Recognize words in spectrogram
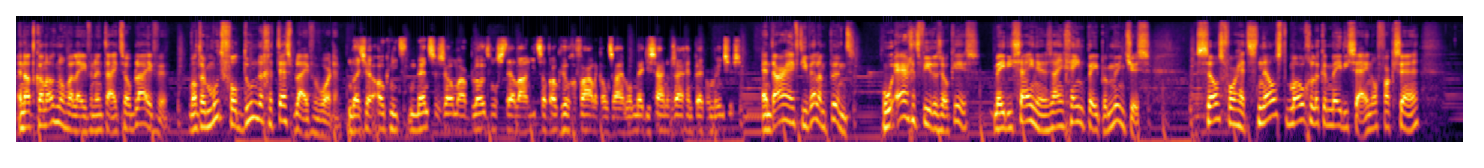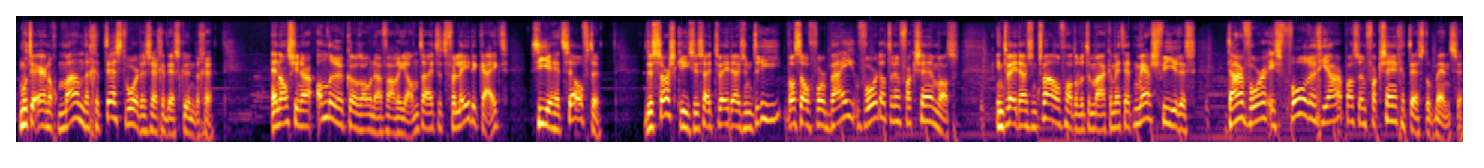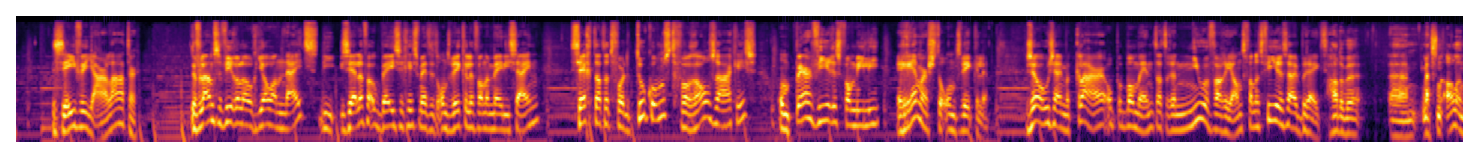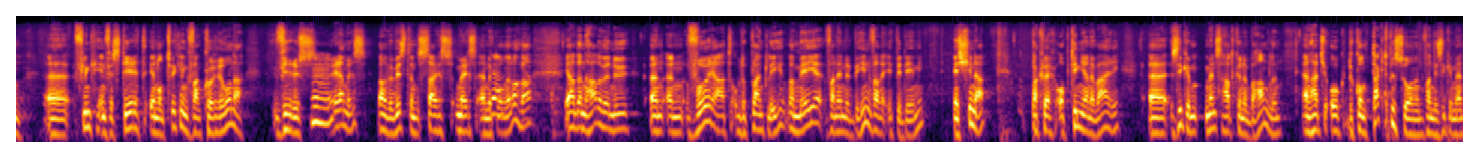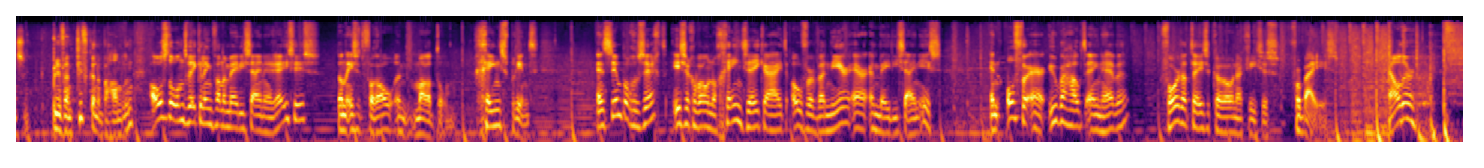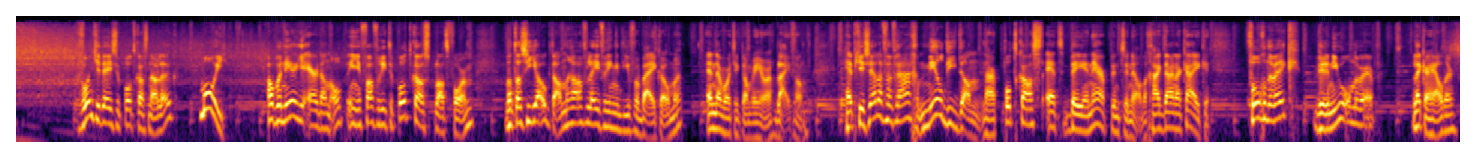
En dat kan ook nog wel even een tijd zo blijven. Want er moet voldoende getest blijven worden. Omdat je ook niet mensen zomaar bloot wil stellen aan iets dat ook heel gevaarlijk kan zijn. Want medicijnen zijn geen pepermuntjes. En daar heeft hij wel een punt. Hoe erg het virus ook is, medicijnen zijn geen pepermuntjes. Zelfs voor het snelst mogelijke medicijn of vaccin moeten er nog maanden getest worden, zeggen deskundigen. En als je naar andere coronavarianten uit het verleden kijkt, zie je hetzelfde. De SARS-crisis uit 2003 was al voorbij voordat er een vaccin was. In 2012 hadden we te maken met het MERS-virus. Daarvoor is vorig jaar pas een vaccin getest op mensen. Zeven jaar later. De Vlaamse viroloog Johan Nijts, die zelf ook bezig is met het ontwikkelen van een medicijn, zegt dat het voor de toekomst vooral zaak is om per virusfamilie remmers te ontwikkelen. Zo zijn we klaar op het moment dat er een nieuwe variant van het virus uitbreekt. Hadden we uh, met z'n allen uh, flink geïnvesteerd in ontwikkeling van corona virusremmers, want we wisten SARS, MERS en de ja. er nog wel, ja, dan hadden we nu een, een voorraad op de plank liggen waarmee je van in het begin van de epidemie in China, pakweg op 10 januari, uh, zieke mensen had kunnen behandelen. En had je ook de contactpersonen van die zieke mensen preventief kunnen behandelen. Als de ontwikkeling van een medicijn een race is, dan is het vooral een marathon, geen sprint. En simpel gezegd is er gewoon nog geen zekerheid over wanneer er een medicijn is. En of we er überhaupt een hebben voordat deze coronacrisis voorbij is. Helder? Vond je deze podcast nou leuk? Mooi! Abonneer je er dan op in je favoriete podcastplatform, want dan zie je ook de andere afleveringen die voorbij komen. En daar word ik dan weer heel erg blij van. Heb je zelf een vraag? Mail die dan naar podcast.bnr.nl. Dan ga ik daar naar kijken. Volgende week weer een nieuw onderwerp. Lekker helder.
